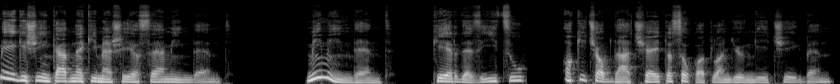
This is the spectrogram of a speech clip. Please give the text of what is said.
Mégis inkább neki mesélsz el mindent. Mi mindent? kérdez Ícu, aki csapdát sejt a szokatlan gyöngétségben.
